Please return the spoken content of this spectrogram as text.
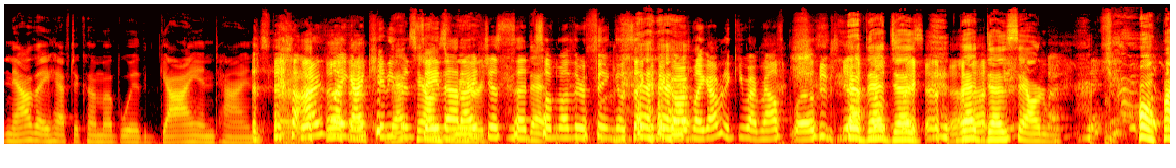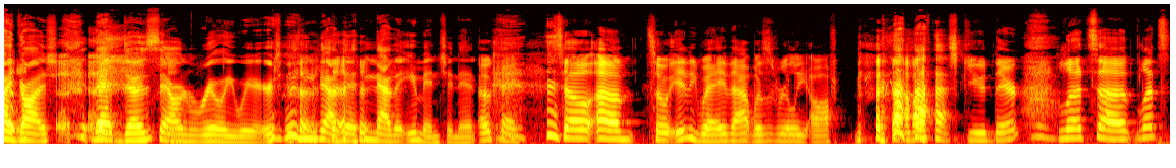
now they have to come up with guy in times. I'm like, I can't That even say that. I just said That- some other thing a second ago. I'm like, I'm gonna keep my mouth closed. Yeah, that does that does sound. Oh my gosh, that does sound really weird. now that now that you mention it. Okay. So um so anyway, that was really off, off skewed there. Let's uh let's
